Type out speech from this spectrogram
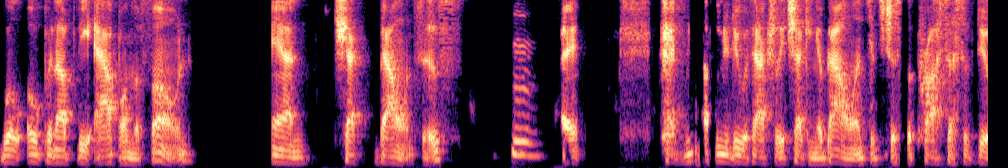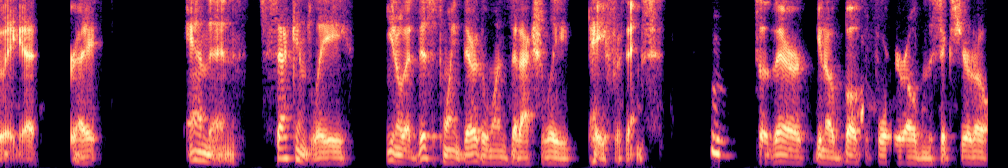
we'll open up the app on the phone and check balances. Hmm. Right. Has nothing to do with actually checking a balance. It's just the process of doing it. Right. And then, secondly, you know, at this point, they're the ones that actually pay for things. Hmm. So they're, you know, both the four year old and the six year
